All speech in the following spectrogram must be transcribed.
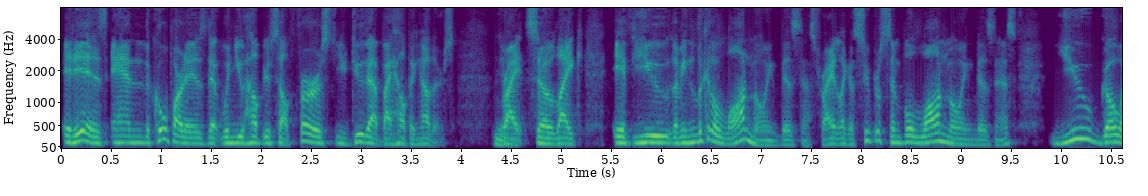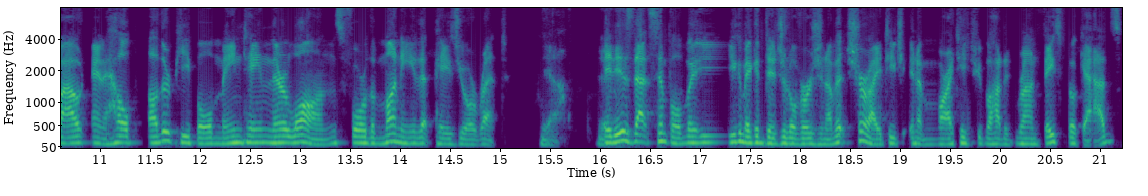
it is. And the cool part is that when you help yourself first, you do that by helping others. Yeah. Right. So, like, if you, I mean, look at a lawn mowing business, right? Like a super simple lawn mowing business. You go out and help other people maintain their lawns for the money that pays your rent. Yeah. Yeah. It is that simple, but you can make a digital version of it. Sure, I teach in a more. I teach people how to run Facebook ads,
